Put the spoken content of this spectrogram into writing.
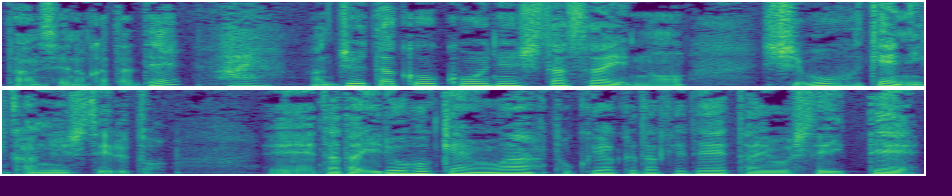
男性の方で、はい。まあ住宅を購入した際の死亡保険に加入していると。えーただ医療保険は特約だけで対応していて、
